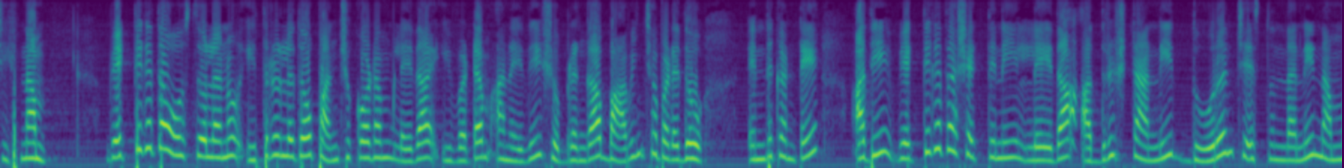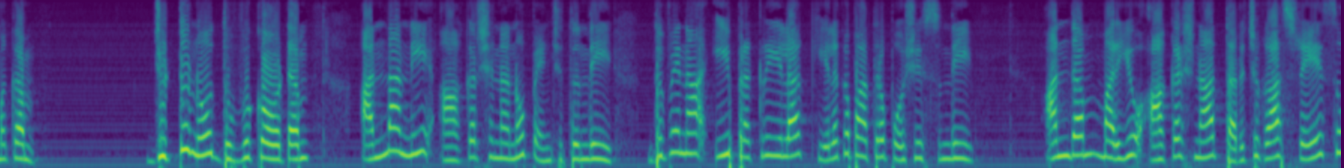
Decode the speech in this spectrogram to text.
చిహ్నం. వ్యక్తిగత వస్తువులను ఇతరులతో పంచుకోవడం లేదా ఇవ్వటం అనేది శుభ్రంగా భావించబడదు. ఎందుకంటే అది వ్యక్తిగత శక్తిని లేదా అదృష్టాన్ని దూరం చేస్తుందని నమ్మకం. జుట్టును దువ్వుకోవటం అందాన్ని ఆకర్షణను పెంచుతుంది. దువ్వెన ఈ ప్రక్రియల కీలక పాత్ర పోషిస్తుంది. అందం మరియు ఆకర్షణ తరచుగా శ్రేయస్సు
